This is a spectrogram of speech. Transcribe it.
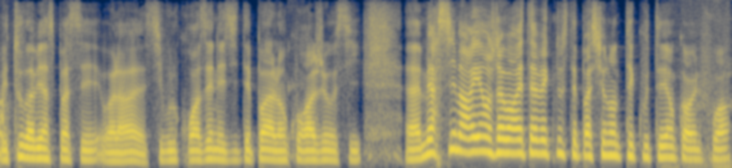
Mais tout va bien se passer. Voilà, si vous le croisez, n'hésitez pas à l'encourager aussi. Euh, merci Marie-Ange d'avoir été avec nous. C'était passionnant de t'écouter encore une fois.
